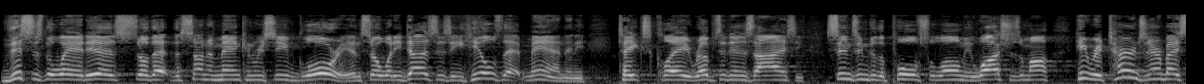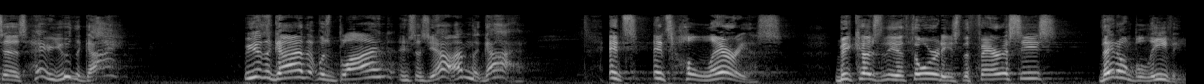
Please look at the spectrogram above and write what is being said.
this is the way it is so that the Son of Man can receive glory. And so what he does is he heals that man and he takes clay, rubs it in his eyes, he sends him to the pool of Siloam, he washes him off. He returns and everybody says, Hey, are you the guy? Are you the guy that was blind? And he says, Yeah, I'm the guy. It's, it's hilarious because the authorities, the Pharisees, they don't believe him.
